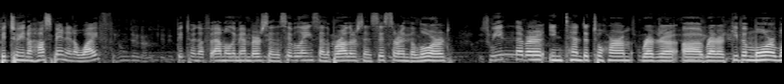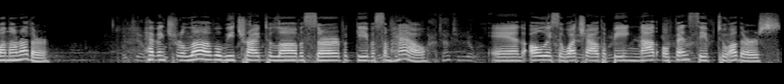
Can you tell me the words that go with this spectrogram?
between a husband and a wife, between the family members and the siblings and the brothers and sisters in the Lord. We never intended to harm, rather, uh, rather give more one another. Having true love, we try to love, serve, give somehow, and always watch out being not offensive to others.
